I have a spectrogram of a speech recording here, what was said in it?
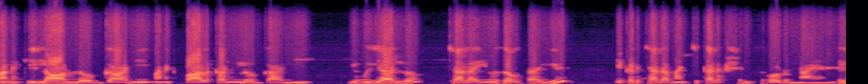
మనకి లాన్లో కానీ మనకి బాల్కన్లో కానీ ఈ ఉయ్యాల్లో చాలా యూజ్ అవుతాయి. ఇక్కడ చాలా మంచి కలెక్షన్స్ కూడా ఉన్నాయండి.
